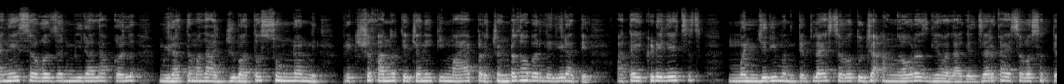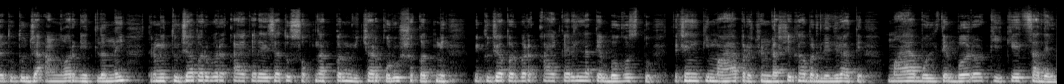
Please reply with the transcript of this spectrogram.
आणि हे सगळं जर मीराला कळलं मीरा तर मला अजिबातच सोडणार नाही. प्रेक्षकांना त्याच्याने ती माया प्रचंड घाबरलेली राहते. आता इकडे लेच मंजिरी म्हणते तुला हे सगळं तुझ्या अंगावरच घ्यावं लागेल. जर काय सगळं सत्य तू तुझ्या अंगावर घेतलं नाही तर मी तुझ्याबरोबर काय करायचा? तू स्वप्नात पण विचार करू शकत नाही. मी तुझ्याबरोबर काय करेल ना ते बघच तू. त्याच्याने ती माया प्रचंड अशी घाबरलेली राहते. माया बोलते बरं ठीक आहे चालेल.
